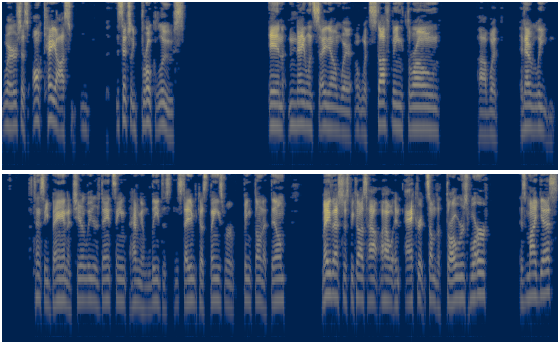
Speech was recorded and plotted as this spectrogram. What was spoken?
where it's just all chaos essentially broke loose in Neyland Stadium, where with stuff being thrown, uh, with inevitably Tennessee band and cheerleaders dancing, having to leave the stadium because things were being thrown at them. Maybe that's just because how how inaccurate some of the throwers were, is my guess.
